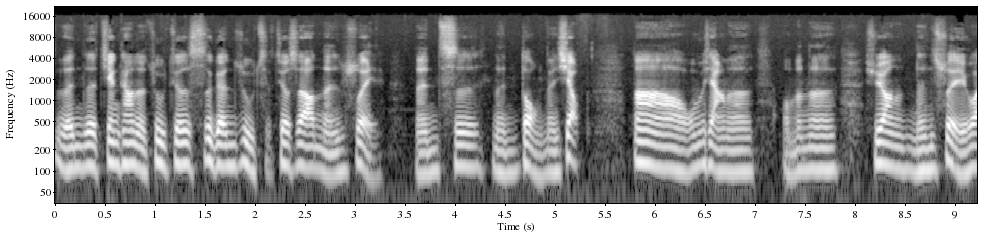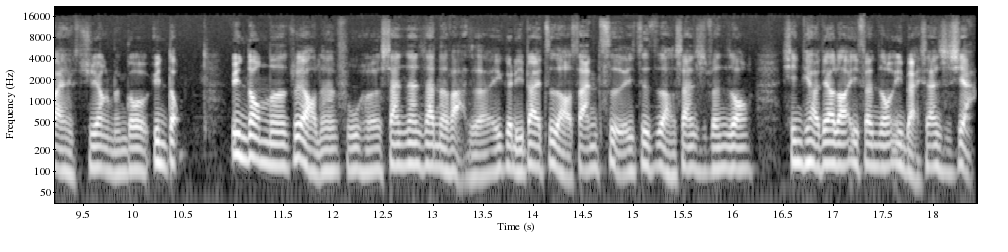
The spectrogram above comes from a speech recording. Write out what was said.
人的健康的柱就是四根柱子，就是要能睡、能吃、能动、能笑。那我们想呢，我们呢需要能睡以外，需要能够运动。运动呢，最好能符合三三三的法则，一个礼拜至少三次，一次至少三十分钟，心跳掉到一分钟一百三十下。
